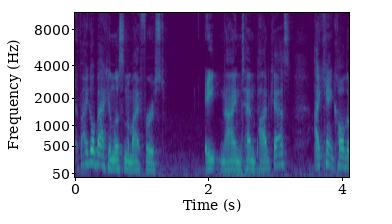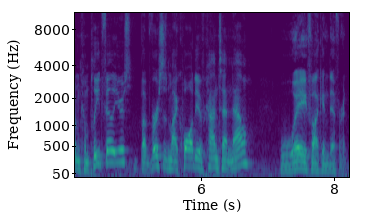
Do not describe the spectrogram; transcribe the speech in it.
If I go back and listen to my first eight, nine, 10 podcasts, I can't call them complete failures, but versus my quality of content now, way fucking different.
